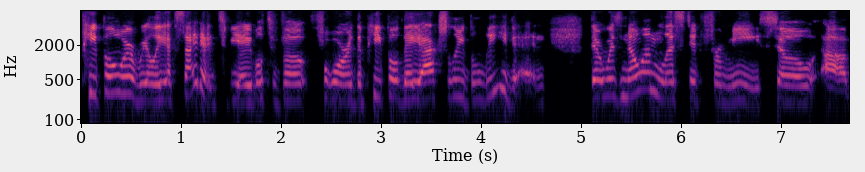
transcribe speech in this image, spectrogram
people were really excited to be able to vote for the people they actually believe in. There was no one listed for me, so um,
